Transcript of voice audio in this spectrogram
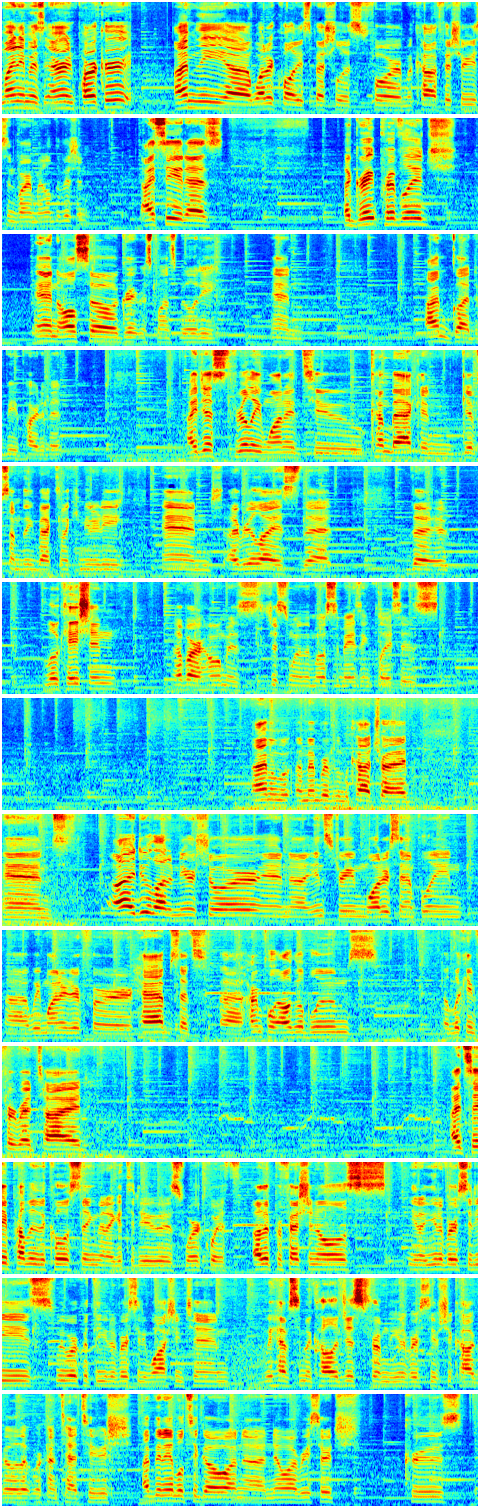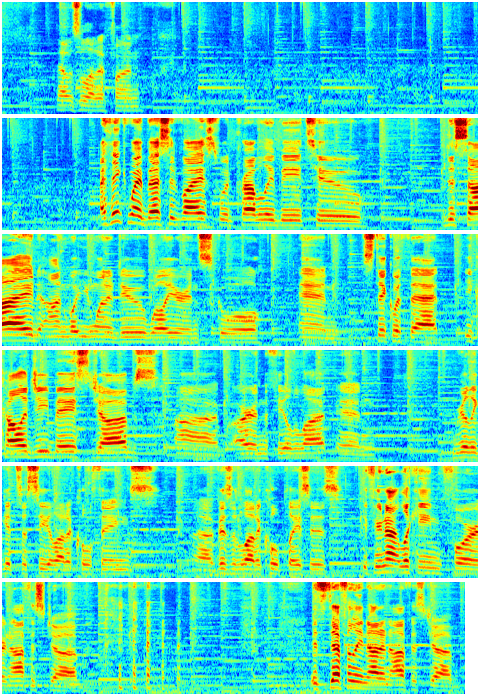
My name is Aaron Parker. I'm the uh, water quality specialist for Makah Fisheries Environmental Division. I see it as a great privilege and also a great responsibility and I'm glad to be a part of it. I just really wanted to come back and give something back to my community and I realized that the location of our home is just one of the most amazing places. I'm a, a member of the Makah tribe and I do a lot of nearshore and uh, in-stream water sampling. Uh, we monitor for HABs, that's uh, harmful algal blooms, uh, looking for red tide. I'd say probably the coolest thing that I get to do is work with other professionals, you know, universities. We work with the University of Washington. We have some ecologists from the University of Chicago that work on Tatoosh. I've been able to go on a NOAA research cruise. That was a lot of fun. I think my best advice would probably be to decide on what you want to do while you're in school and stick with that. Ecology-based jobs uh, are in the field a lot and really get to see a lot of cool things, uh, visit a lot of cool places. If you're not looking for an office job, it's definitely not an office job.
